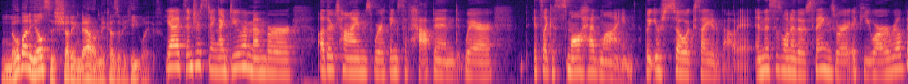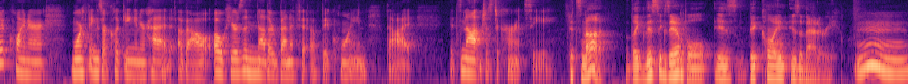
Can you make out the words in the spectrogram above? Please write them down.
nobody else is shutting down because of a heat wave. Yeah, it's interesting. I do remember other times where things have happened where it's like a small headline, but you're so excited about it. And this is one of those things where if you are a real Bitcoiner, more things are clicking in your head about, oh, here's another benefit of Bitcoin that it's not just a currency. It's not. Like this example is Bitcoin is a battery. Hmm,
